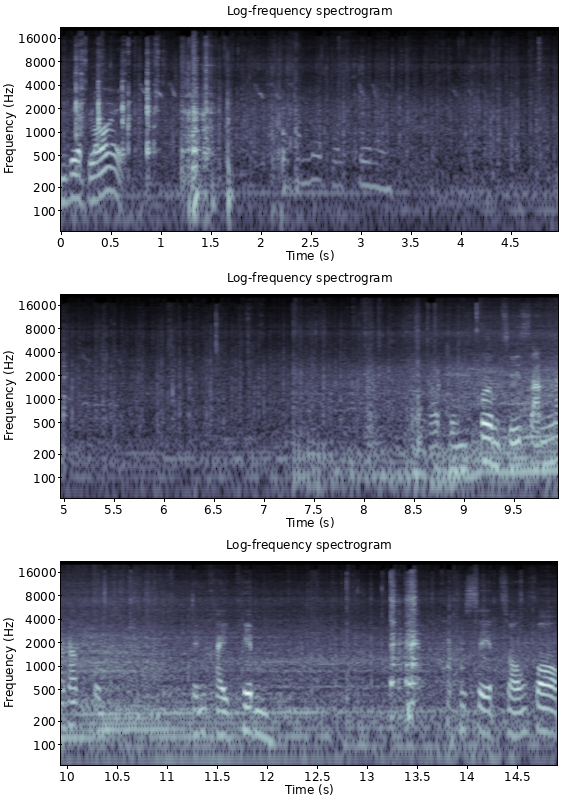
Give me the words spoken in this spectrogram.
นี่ค เรียบร้อยทำด้วยไข่เค็มครับผมเพิ่มสีสันนะครับผมเป็นไข่เค็ม พิเศษสองฟอง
